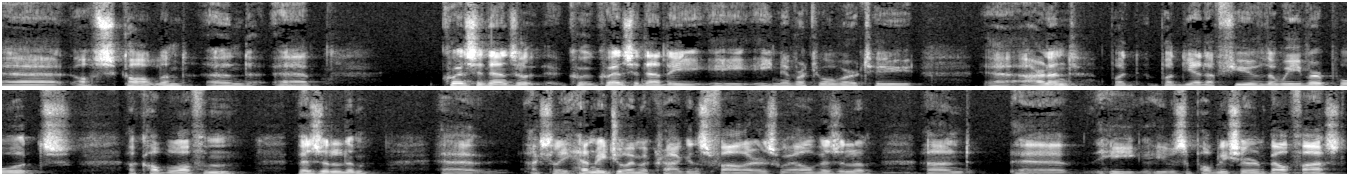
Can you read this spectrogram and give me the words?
uh, of Scotland, and uh, coincidentally, coincidentally, he, he never came over to uh, Ireland, but but yet a few of the Weaver poets, a couple of them visited him. Uh, actually, Henry Joy McCracken's father as well visited him, and he he was a publisher in Belfast,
